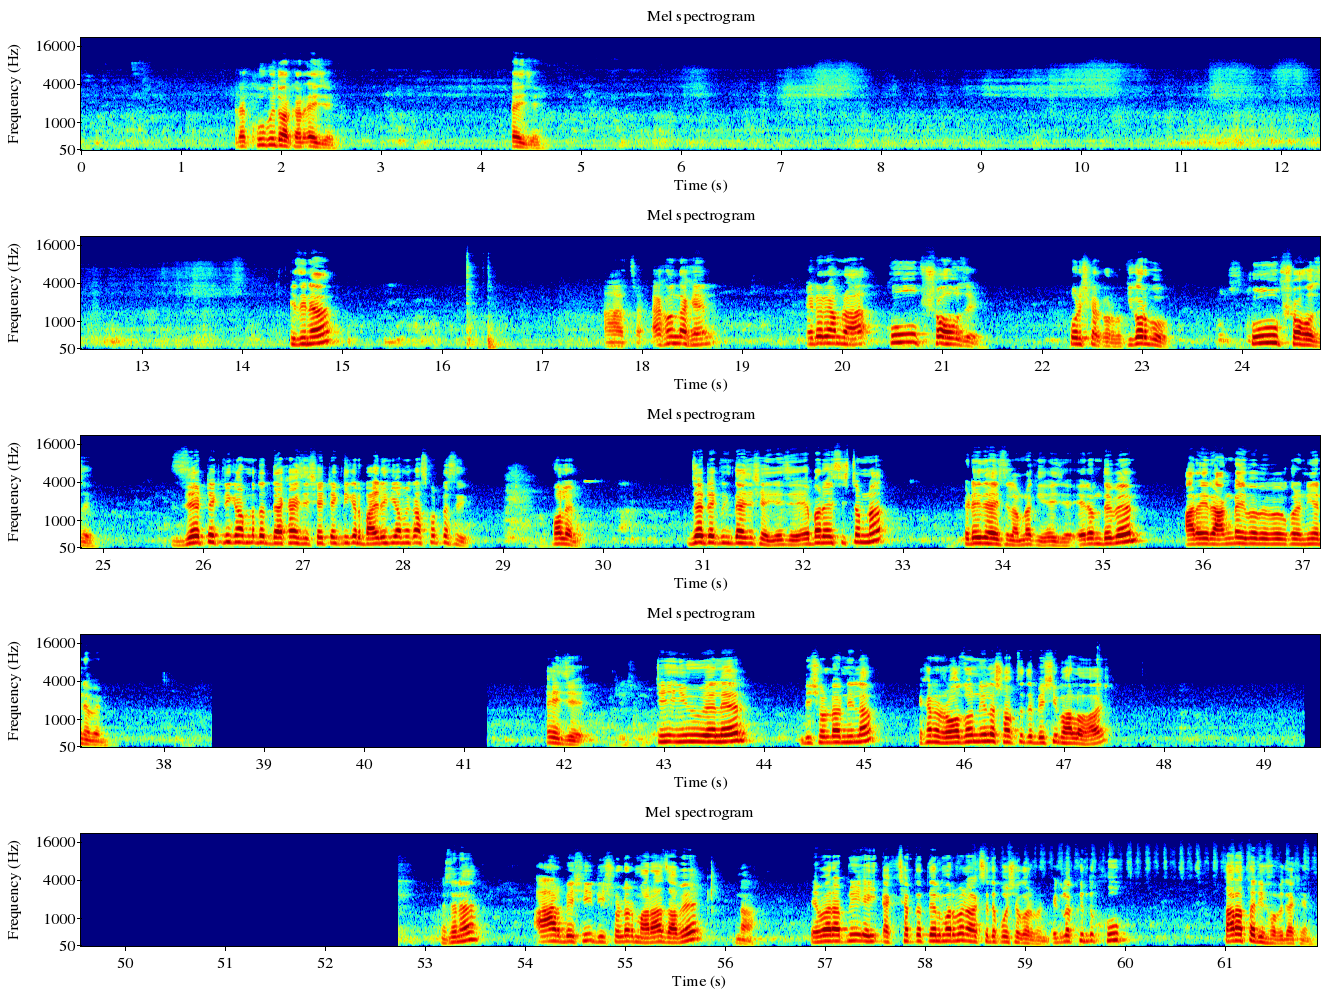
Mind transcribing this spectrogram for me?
এটা খুবই দরকার, এই যে। এই যে। না? আচ্ছা এখন দেখেন, এটারে আমরা খুব সহজে পরিষ্কার করব। কি করব? খুব সহজে। যে টেকনিক আপনাদের দেখাইছি, সেই টেকনিকের বাইরে কি আমি কাজ করতেছি? বলেন। যে টেকনিক দেখাইছি সেই, এই যে, এবার এই সিস্টেম না, এটাই দেখাইছিলাম নাকি? এই যে, এরম দেবেন আর এই রাংটা এইভাবে এভাবে করে নিয়ে নেবেন। এই যে টি ইউএল এর ডি শোল্ডার নিলাম। এখানে রজন নিলে সবচেয়ে বেশি ভালো হয়। বুঝছে না? আর বেশি ডি শোল্ডার মারা যাবে না। এবার আপনি এই এক তেল মারবেন আর এক সাথে পয়সা করবেন। এগুলো কিন্তু খুব তাড়াতাড়ি হবে, দেখেন।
